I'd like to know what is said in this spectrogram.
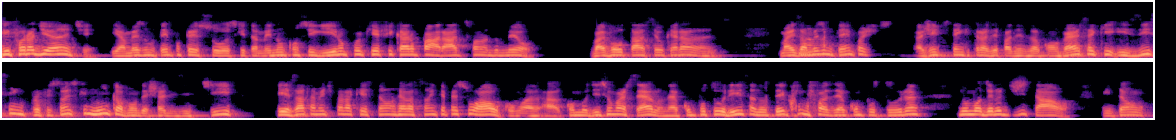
e foram adiante. E ao mesmo tempo pessoas que também não conseguiram porque ficaram parados falando meu, vai voltar a ser o que era antes. Mas ao mesmo tempo a gente a gente tem que trazer para dentro da conversa que existem profissões que nunca vão deixar de existir exatamente pela questão relação interpessoal, como, a, a, como disse o Marcelo, né? Computurista não tem como fazer a computura no modelo digital. Então,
